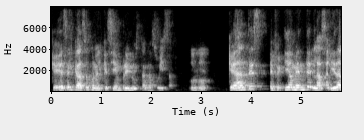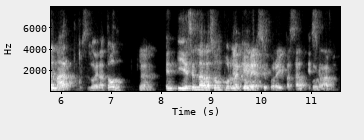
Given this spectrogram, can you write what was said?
que es el caso con el que siempre ilustran a Suiza. Que antes, efectivamente, la salida al mar, pues lo era todo. Claro. En- y esa es la razón por la el que... comercio por ahí pasado, por Exacto. agua.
